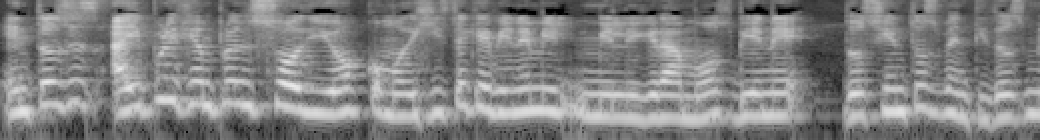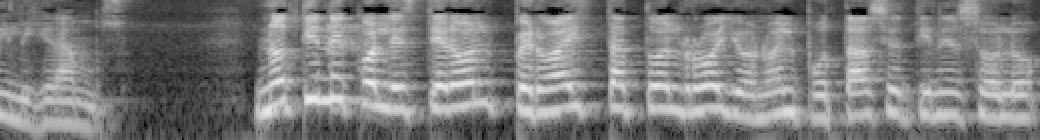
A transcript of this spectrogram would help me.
Entonces, ahí, por ejemplo, en sodio, como dijiste que viene miligramos, viene 222 miligramos. No tiene colesterol, pero ahí está todo el rollo, ¿no? El potasio tiene solo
